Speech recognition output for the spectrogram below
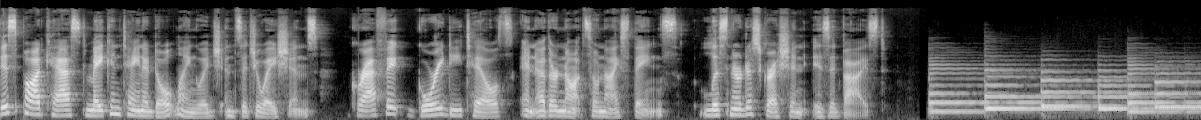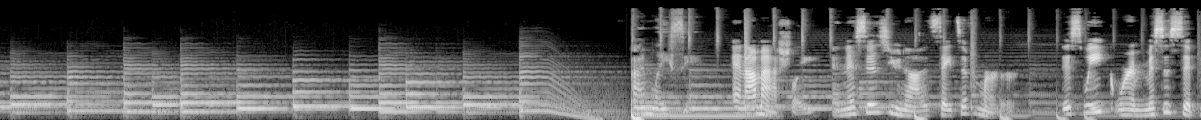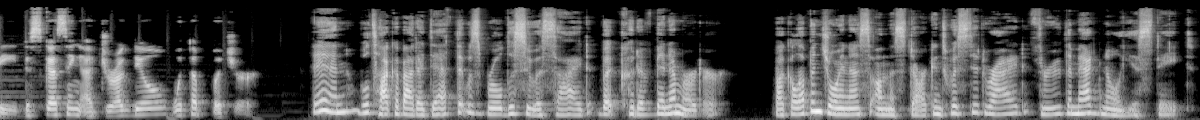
This podcast may contain adult language and situations, graphic, gory details, and other not so nice things. Listener discretion is advised. I'm Lacey. And I'm Ashley, and this is United States of Murder. This week, we're in Mississippi discussing a drug deal with a butcher. Then we'll talk about a death that was ruled a suicide but could have been a murder. Buckle up and join us on this dark and twisted ride through the Magnolia State.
